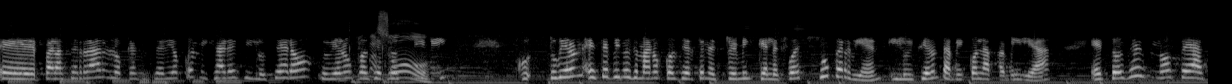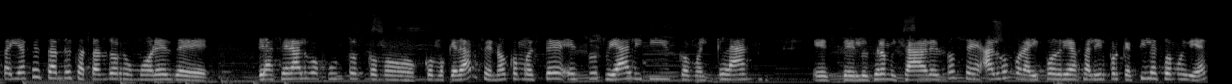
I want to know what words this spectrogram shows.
eh, para cerrar, lo que sucedió con Mijares y Lucero, tuvieron un concierto streaming. Tuvieron este fin de semana un concierto en streaming que les fue súper bien y lo hicieron también con la familia. Entonces, no sé, hasta ya se están desatando rumores de, de hacer algo juntos como, como quedarse, ¿no? Como este, estos realities, como el clan, este, Lucero Mijares, no sé, algo por ahí podría salir porque sí les fue muy bien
